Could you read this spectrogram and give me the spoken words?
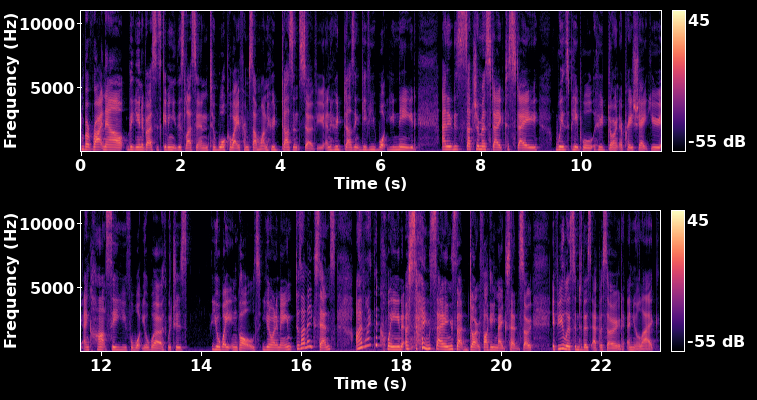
But right now, the universe is giving you this lesson to walk away from someone who doesn't serve you and who doesn't give you what you need. And it is such a mistake to stay with people who don't appreciate you and can't see you for what you're worth, which is your weight in gold. You know what I mean? Does that make sense? I'm like the queen of saying sayings that don't fucking make sense. So if you listen to this episode and you're like,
